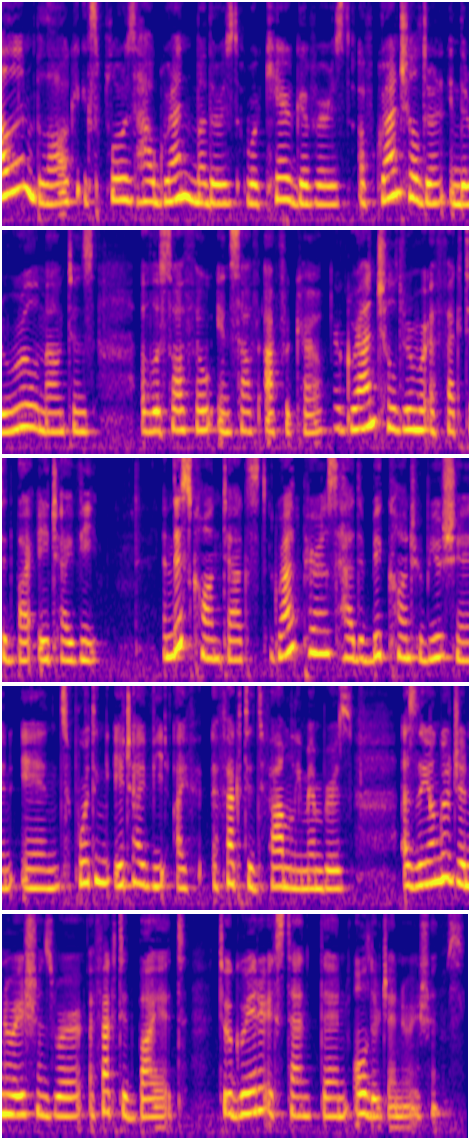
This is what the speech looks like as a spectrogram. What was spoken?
Ellen Block explores how grandmothers were caregivers of grandchildren in the rural mountains of Lesotho in South Africa, where grandchildren were affected by HIV. In this context, grandparents had a big contribution in supporting HIV affected family members as the younger generations were affected by it to a greater extent than older generations.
